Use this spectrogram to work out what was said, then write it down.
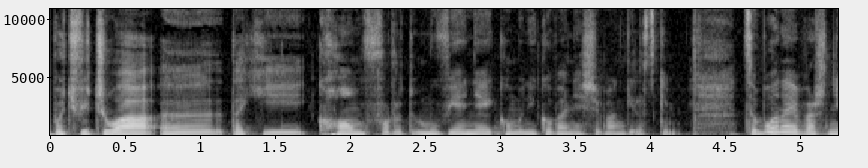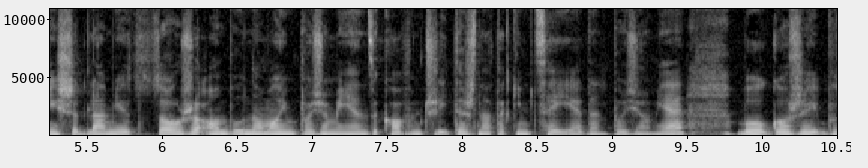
poćwiczyła e, taki komfort mówienia i komunikowania się w angielskim. Co było najważniejsze dla mnie, to to, że on był na moim poziomie językowym, czyli też na takim C1 poziomie, bo gorzej, bo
